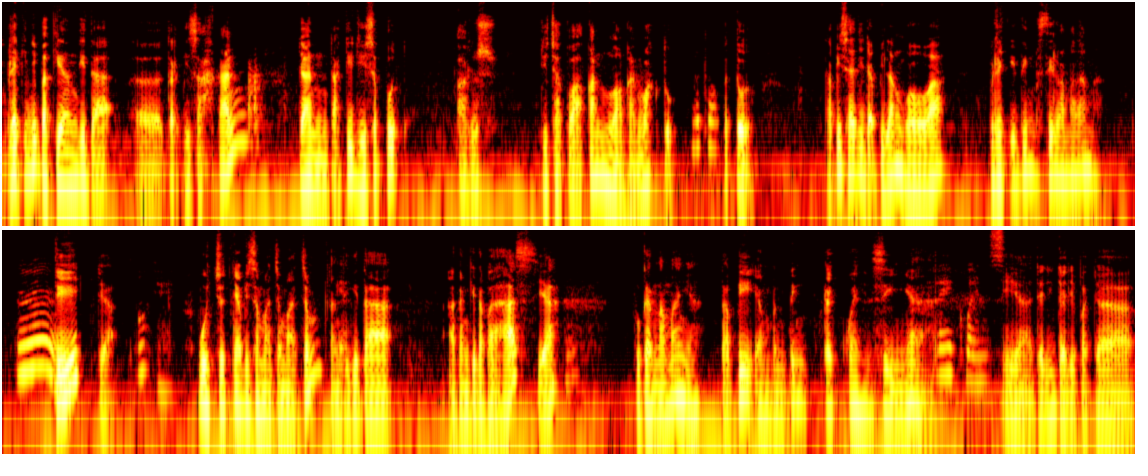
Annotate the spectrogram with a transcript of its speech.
break ini bagian tidak eh, terpisahkan dan tadi disebut harus dijadwalkan meluangkan waktu Betul. betul tapi saya tidak bilang bahwa break itu mesti lama-lama Hmm. tidak Oke. wujudnya bisa macam-macam nanti Ya. kita akan kita bahas ya bukan namanya tapi yang penting frekuensinya Frekuensi. Iya, jadi daripada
